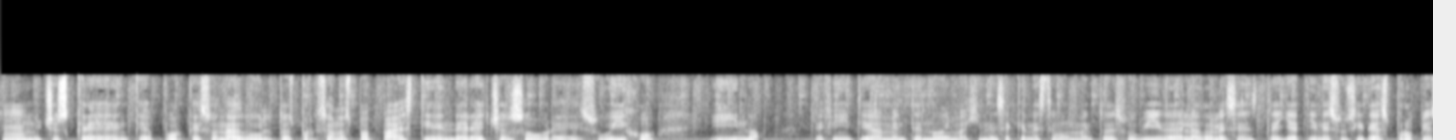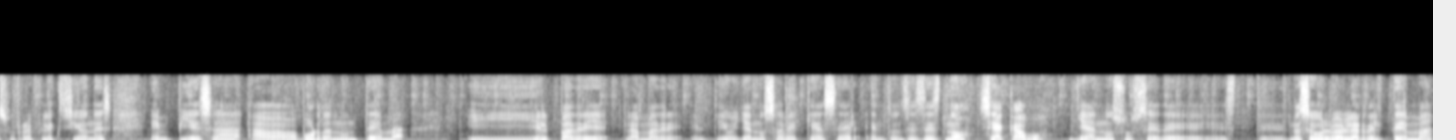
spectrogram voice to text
Muchos creen que porque son adultos, porque son los papás, tienen derechos sobre su hijo. Y no, definitivamente no. Imagínense que en este momento de su vida el adolescente ya tiene sus ideas propias, sus reflexiones, empieza a abordan un tema y el padre, la madre, el tío ya no sabe qué hacer, entonces es no, se acabó, ya no sucede, este, no se vuelve a hablar del tema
